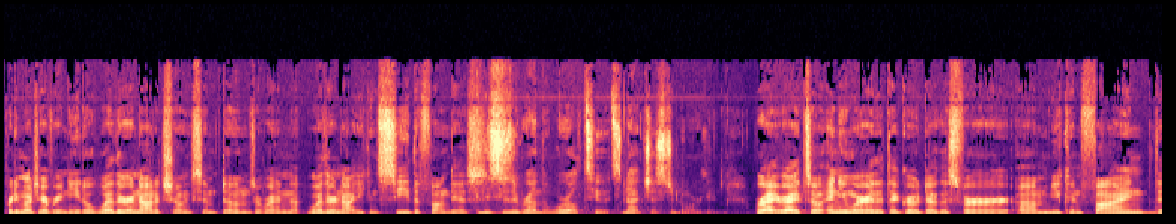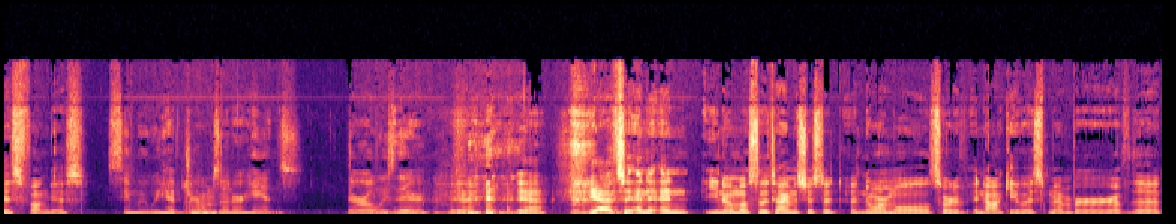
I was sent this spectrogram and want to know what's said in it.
pretty much every needle, whether or not it's showing symptoms or whether or not you can see the fungus. And this is around the world too. It's not just in Oregon. Right, right. So anywhere that they grow Douglas fir, um, you can find this fungus. Same way we have germs um, on our hands. They're always there. Yeah, yeah, yeah. So, and and you know, most of the time it's just a, a normal sort of innocuous member of the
